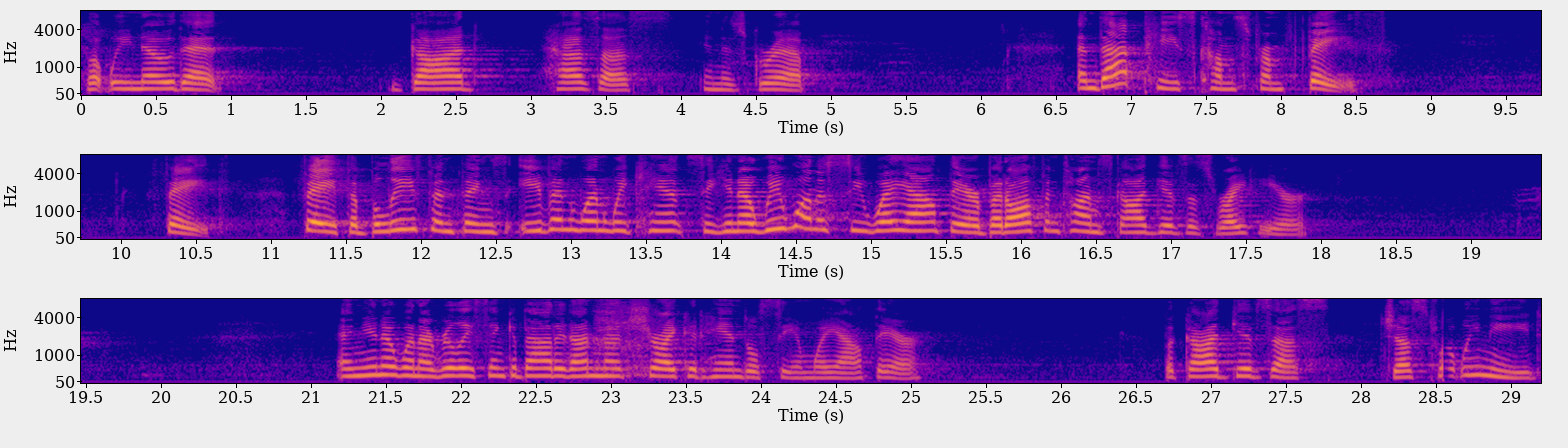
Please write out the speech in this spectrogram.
but we know that God has us in his grip. And that peace comes from faith. Faith. Faith, a belief in things even when we can't see. You know, we want to see way out there, but oftentimes God gives us right here. And you know, when I really think about it, I'm not sure I could handle seeing way out there. But God gives us just what we need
